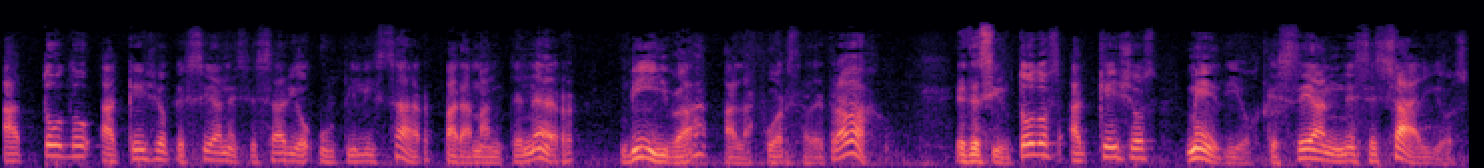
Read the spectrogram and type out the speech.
a todo aquello que sea necesario utilizar para mantener viva a la fuerza de trabajo. Es decir, todos aquellos medios que sean necesarios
